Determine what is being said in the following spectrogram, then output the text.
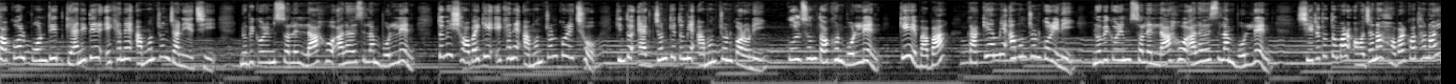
সকল পণ্ডিত জ্ঞানীদের এখানে আমন্ত্রণ জানিয়েছি। নবী করিম সাল্লাহ আলাইসাল্লাম বললেন, তুমি সবাইকে এখানে আমন্ত্রণ করেছ, কিন্তু একজনকে তুমি আমন্ত্রণ করনি। কুলসুম তখন বললেন, কে বাবা? কাকে আমি আমন্ত্রণ করিনি? নবী করিম সাল্লাহ আলাইসাল্লাম বললেন, সেটা তো তোমার অজানা হবার কথা নয়।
